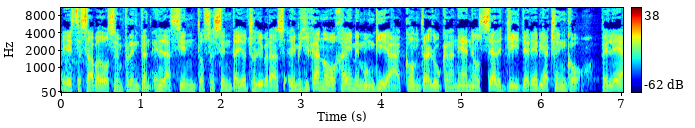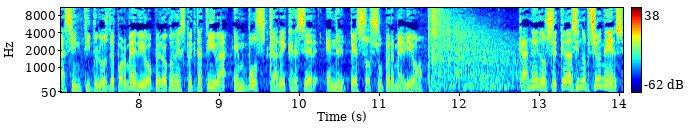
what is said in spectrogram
Este sábado se enfrentan en las 168 libras el mexicano Jaime Munguía contra el ucraniano Sergi Dereviachenko. Pelea sin títulos de por medio, pero con expectativa en busca de crecer en el peso supermedio. Canelo se queda sin opciones.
